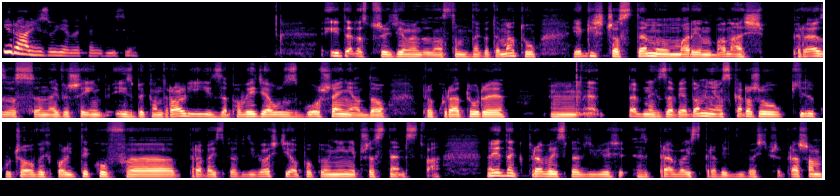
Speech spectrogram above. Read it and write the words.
i realizujemy tę wizję. I teraz przejdziemy do następnego tematu. Jakiś czas temu Marian Banaś, prezes Najwyższej Izby Kontroli, zapowiedział zgłoszenia do prokuratury pewnych zawiadomień oskarżył kilku czołowych polityków e, Prawa i Sprawiedliwości o popełnienie przestępstwa. No jednak Prawo i Sprawiedliwość, Prawo i Sprawiedliwość przepraszam,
